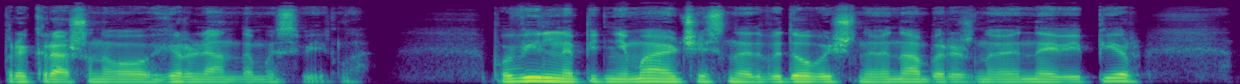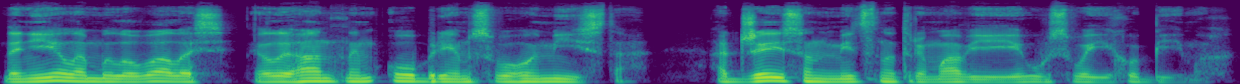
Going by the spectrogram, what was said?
прикрашеного гірляндами світла. Повільно піднімаючись над видовищною набережною Неві Пір, Даніела милувалась елегантним обрієм свого міста, а Джейсон міцно тримав її у своїх обіймах.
